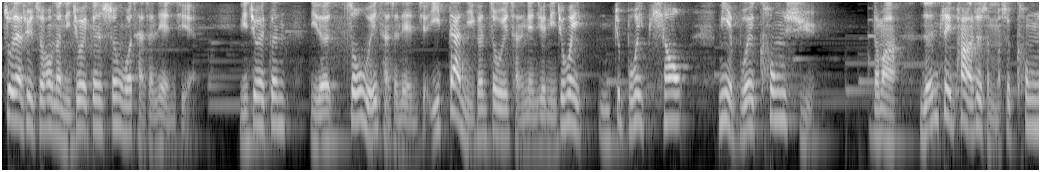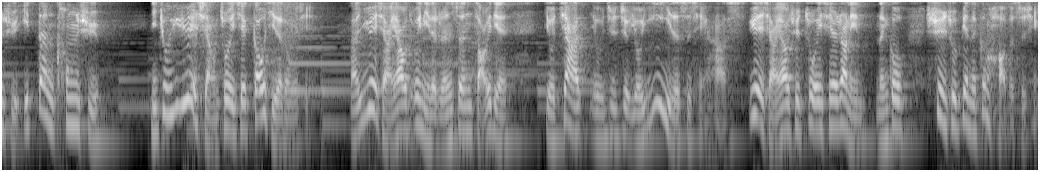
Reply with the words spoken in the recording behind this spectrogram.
做下去之后呢，你就会跟生活产生链接。你就会跟你的周围产生链接，一旦你跟周围产生链接，你就会你就不会飘，你也不会空虚，懂吗？人最怕的是什么？是空虚。一旦空虚，你就越想做一些高级的东西啊，越想要为你的人生找一点有价有就就有意义的事情哈，越想要去做一些让你能够迅速变得更好的事情。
